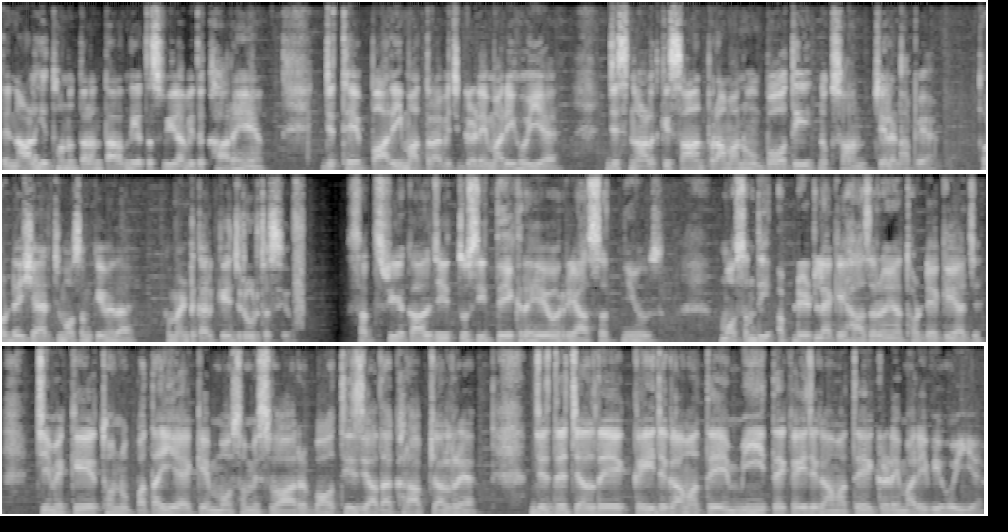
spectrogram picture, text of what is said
ਤੇ ਨਾਲ ਹੀ ਤੁਹਾਨੂੰ ਤਰਨਤਾਰਨ ਦੀਆਂ ਤਸਵੀਰਾਂ ਵੀ ਦਿਖਾ ਰਹੇ ਹਾਂ, ਜਿੱਥੇ ਭਾਰੀ ਮਾਤਰਾ ਵਿੱਚ ਗੜੇਮਾਰੀ ਹੋਈ ਹੈ, ਜਿਸ ਨਾਲ ਕਿਸਾਨ ਭਰਾਵਾਂ ਨੂੰ ਬਹੁਤ ਹੀ ਨੁਕਸਾਨ ਝੇਲਣਾ ਪਿਆ ਹੈ। ਤੁਹਾਡੇ ਸ਼ਹਿਰ 'ਚ ਮੌਸਮ ਕਿਵੇਂ ਦਾ ਹੈ? ਕਮੈਂਟ ਕਰਕੇ ਜਰੂਰ ਦੱਸਿਓ। ਸਤਿ ਸ਼੍ਰੀ ਅਕਾਲ ਜੀ, ਤੁਸੀਂ ਦੇਖ ਰਹੇ ਹੋ ਰਿਆਸਤ ਨਿਊਜ਼। ਮੌਸਮ ਦੀ ਅਪਡੇਟ ਲੈ ਕੇ ਹਾਜ਼ਰ ਹੋਏ ਹਾਂ ਤੁਹਾਡੇ ਅੱਗੇ ਅੱਜ, ਜਿਵੇਂ ਕਿ ਤੁਹਾਨੂੰ ਪਤਾ ਹੀ ਹੈ ਕਿ ਮੌਸਮ ਇਸ ਵਾਰ ਬਹੁਤ ਹੀ ਜ਼ਿਆਦਾ ਖਰਾਬ ਚੱਲ ਰਿਹਾ ਹੈ, ਜਿਸ ਦੇ ਚਲਦੇ ਕਈ ਜਗ੍ਹਾਵਾਂ ਤੇ ਮੀਂਹ ਤੇ ਕਈ ਜਗ੍ਹਾਵਾਂ ਤੇ ਗੜੇਮਾਰੀ ਵੀ ਹੋਈ ਹੈ।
